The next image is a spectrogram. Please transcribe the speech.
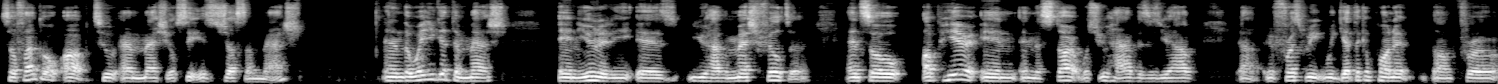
So if I go up to M mesh, you'll see it's just a mesh. And the way you get the mesh in Unity is you have a mesh filter. And so up here in, in the start, what you have is, is you have, uh, first we, we get the component um, for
